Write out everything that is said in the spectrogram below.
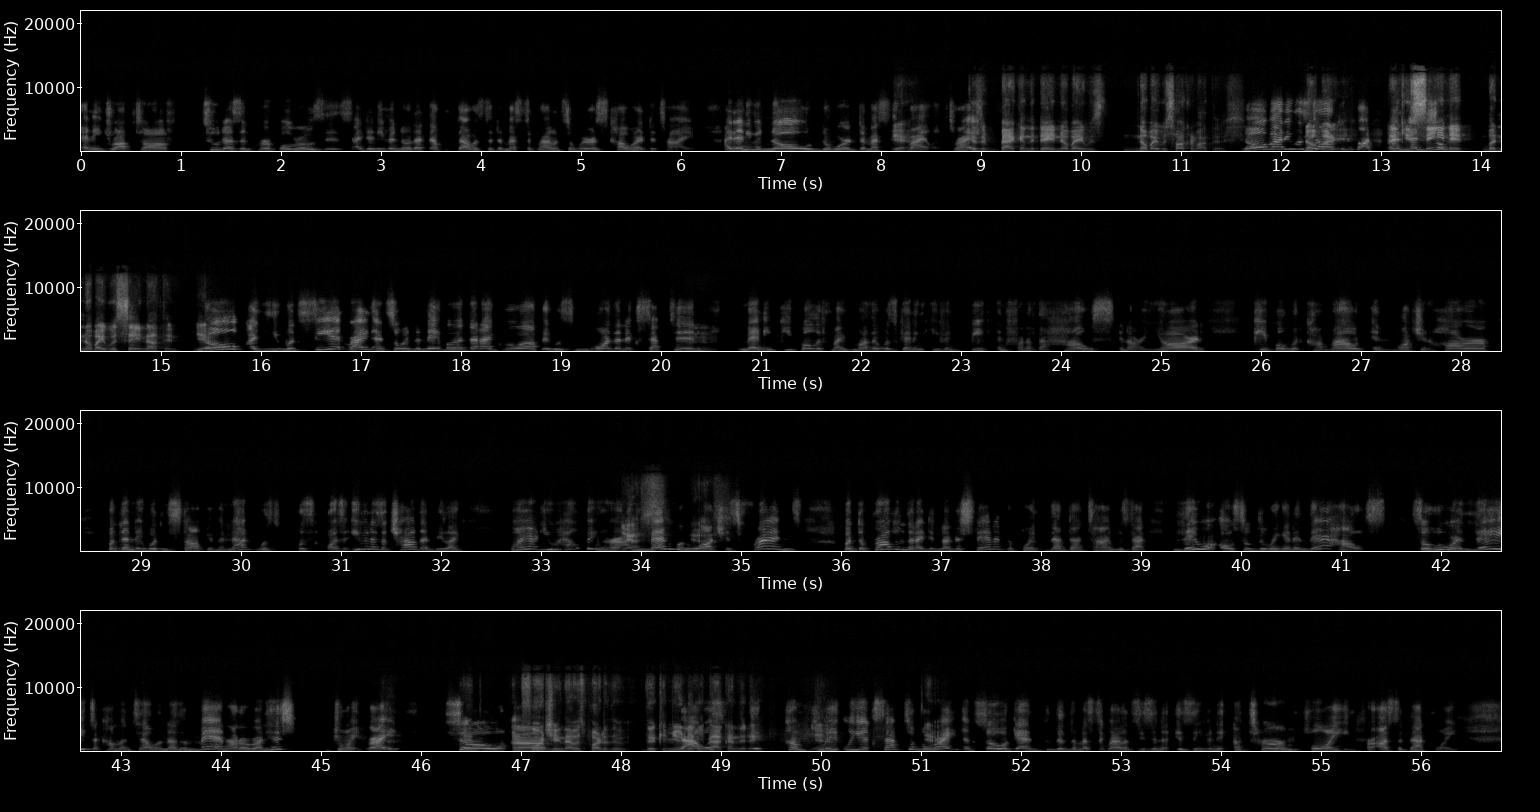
and he dropped off two dozen purple roses. I didn't even know that that, that was the domestic violence awareness color at the time. I didn't even know the word domestic yeah. violence, right? Because back in the day, nobody was nobody was talking about this. Nobody was nobody. talking about. Like and, you and seen so, it, but nobody would say nothing. Yeah. No, you would see it, right? And so in the neighborhood that I grew up, it was more than accepted. Mm-hmm. Many people, if my mother was getting even beat in front of the house in our yard, people would come out and watch in horror, but then they wouldn't stop him. And that was was even as a child, I'd be like, why aren't you helping her? Yes. And men would yes. watch his friends. But the problem that I didn't understand at the point at that time was that they were also doing it in their house. So who are they to come and tell another man how to run his joint, right? So unfortunately, um, that was part of the, the community back in the day. Completely yeah. acceptable, yeah. right? And so again, the domestic violence season is even a term coined for us at that point.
